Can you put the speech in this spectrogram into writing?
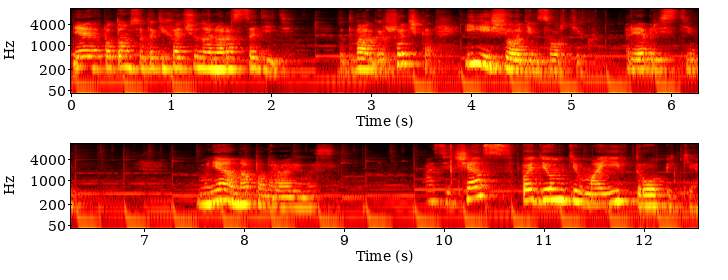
Я их потом все-таки хочу, наверное, рассадить. Два горшочка и еще один сортик приобрести. Мне она понравилась. А сейчас пойдемте в мои тропики.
